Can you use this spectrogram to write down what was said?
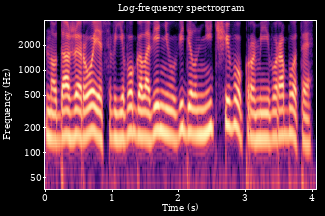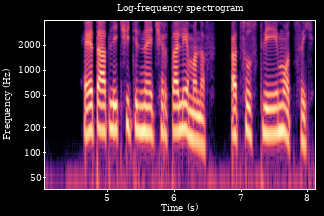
но даже роясь в его голове не увидел ничего, кроме его работы. Это отличительная черта Лемонов — отсутствие эмоций.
